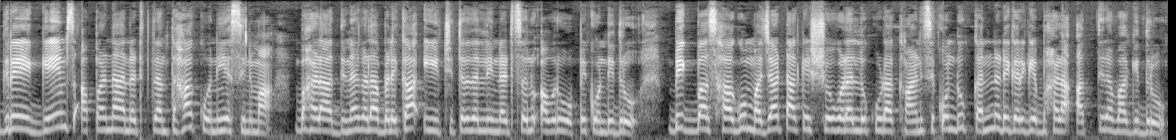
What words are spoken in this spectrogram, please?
ಗ್ರೇ ಗೇಮ್ಸ್ ಅಪರ್ಣಾ ನಟಿಸಿದಂತಹ ಕೊನೆಯ ಸಿನಿಮಾ. ಬಹಳ ದಿನಗಳ ಬಳಿಕ ಈ ಚಿತ್ರದಲ್ಲಿ ನಟಿಸಲು ಅವರು ಒಪ್ಪಿಕೊಂಡಿದ್ರು. ಬಿಗ್ ಬಾಸ್ ಹಾಗೂ ಮಜಾ ಟಾಕೆ ಶೋಗಳಲ್ಲೂ ಕೂಡ ಕಾಣಿಸಿಕೊಂಡು ಕನ್ನಡಿಗರಿಗೆ ಬಹಳ ಹತ್ತಿರವಾಗಿದ್ರು.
